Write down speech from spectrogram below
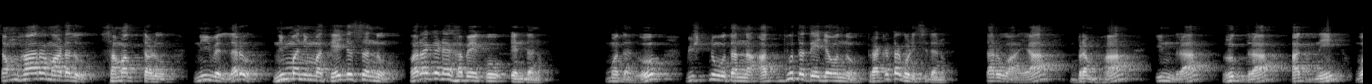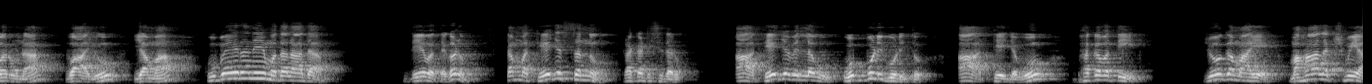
ಸಂಹಾರ ಮಾಡಲು ಸಮರ್ಥಳು. ನೀವೆಲ್ಲರೂ ನಿಮ್ಮ ನಿಮ್ಮ ತೇಜಸ್ಸನ್ನು ಹೊರಗೆಡಹಬೇಕು ಎಂದನು. ಮೊದಲು ವಿಷ್ಣುವು ತನ್ನ ಅದ್ಭುತ ತೇಜವನ್ನು ಪ್ರಕಟಗೊಳಿಸಿದನು. ತರುವಾಯ ಬ್ರಹ್ಮ, ಇಂದ್ರ, ರುದ್ರ, ಅಗ್ನಿ, ವರುಣ, ವಾಯು, ಯಮ, ಕುಬೇರನೇ ಮೊದಲಾದ ದೇವತೆಗಳು ತಮ್ಮ ತೇಜಸ್ಸನ್ನು ಪ್ರಕಟಿಸಿದರು. ಆ ತೇಜವೆಲ್ಲವೂ ಒಬ್ಬುಳಿಗೂಡಿತು. ಆ ತೇಜವು ಭಗವತಿ ಯೋಗಮಾಯೆ ಮಹಾಲಕ್ಷ್ಮಿಯ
